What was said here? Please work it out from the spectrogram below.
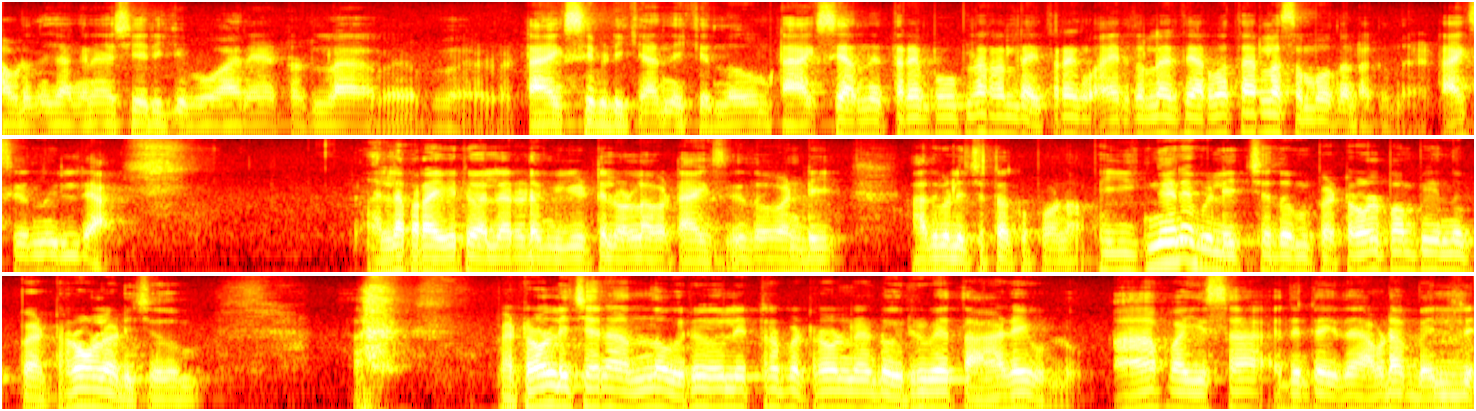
അവിടുന്ന് ചങ്ങനാശ്ശേരിക്ക് പോകാനായിട്ടുള്ള ടാക്സി പിടിക്കാൻ നിൽക്കുന്നതും ടാക്സി അന്ന് ഇത്രയും പോപ്പുലർ അല്ല. ഇത്രയും ആയിരത്തി തൊള്ളായിരത്തി അറുപത്താറിലെ സംഭവം നടക്കുന്നത് ടാക്സി ഒന്നും ഇല്ല. നല്ല പ്രൈവറ്റ് വല്ലവരുടെ വീട്ടിലുള്ള ടാക്സി ഇത് വണ്ടി അത് വിളിച്ചിട്ടൊക്കെ പോകണം അപ്പോൾ ഇങ്ങനെ വിളിച്ചതും പെട്രോൾ പമ്പിൽ നിന്ന് പെട്രോൾ അടിച്ചതും പെട്രോൾ അടിച്ചതിന് അന്ന് ഒരു ലിറ്റർ പെട്രോളിനായിട്ട് ഒരു രൂപ താഴെ ഉള്ളൂ. ആ പൈസ ഇതിന്റെ ഇത് അവിടെ ബില്ല്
